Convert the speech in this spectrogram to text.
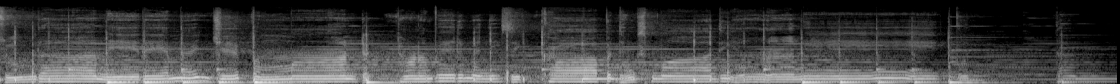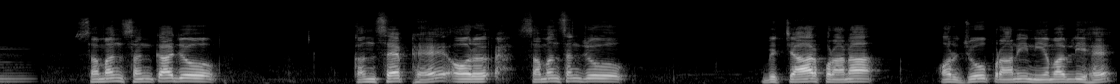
Surah mere menjepaman Dathana vermani Sikkhapadang smadhyami Buddham समन संघ का जो कंसेप्ट है और समन संघ जो विचार पुराना और जो पुरानी नियमावली है,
